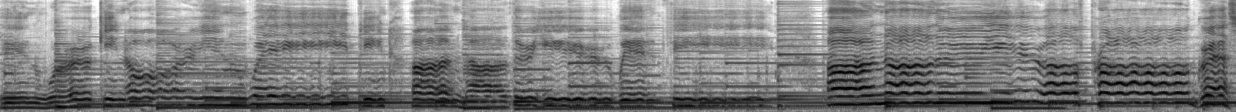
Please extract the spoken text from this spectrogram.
In working or in waiting, another year with thee. Another year of progress,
